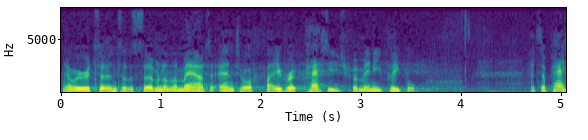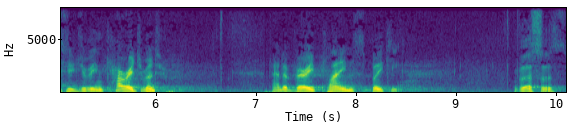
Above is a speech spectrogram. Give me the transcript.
Now we return to the Sermon on the Mount and to a favourite passage for many people. It's a passage of encouragement and of very plain speaking. Verses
